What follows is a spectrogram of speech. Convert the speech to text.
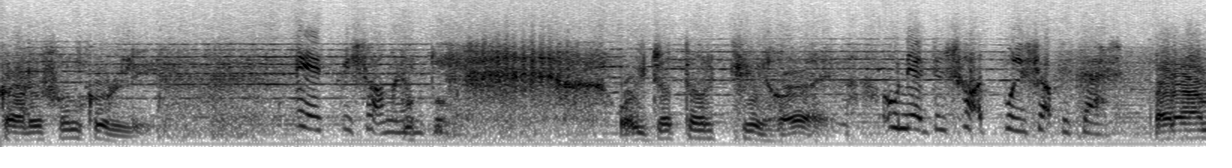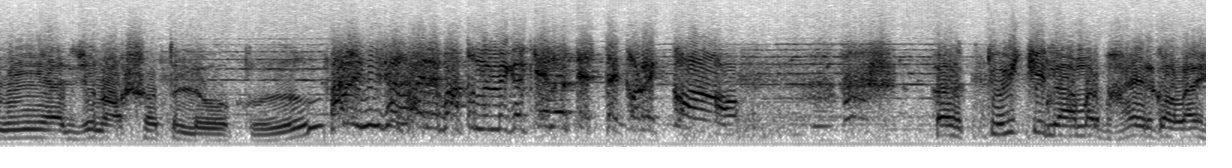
কারে ফোন করলি? এসপি সংগ্রামকে ওইটা তোর কি হয়? উনি একজন সৎ পুলিশ অফিসার। আর আমি একজন অসৎ লোক? আরে নিজের বাইরে বাতলের লেগে কেনার চেষ্টা করে আর তুই কি না আমার ভাইয়ের গলায়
